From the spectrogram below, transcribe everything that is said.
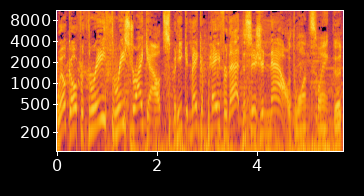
Wilk go for three, three strikeouts, but he can make him pay for that decision now. with one swing. Good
